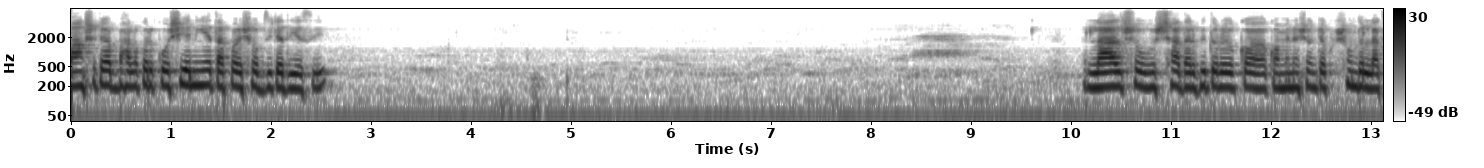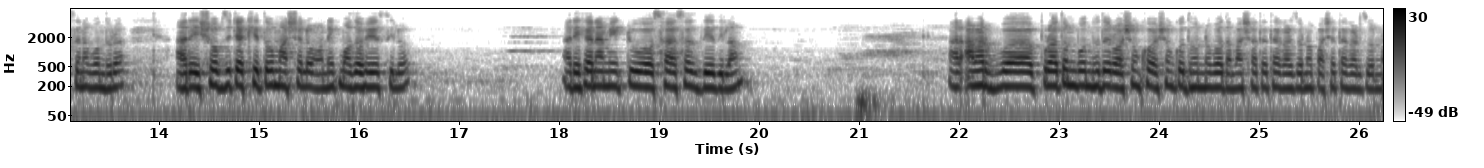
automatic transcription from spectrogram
মাংসটা ভালো করে কষিয়ে নিয়ে তারপরে সবজিটা দিয়েছি। লাল, সবুজ, সাদার ভিতরে কম্বিনেশনটা খুব সুন্দর লাগছে না বন্ধুরা? আর এই সবজিটা খেতেও মাসাল্লাহ অনেক মজা হয়েছিল। আর এখানে আমি একটু সয়া সস দিয়ে দিলাম। আর আমার পুরাতন বন্ধুদের অসংখ্য অসংখ্য ধন্যবাদ আমার সাথে থাকার জন্য, পাশে থাকার জন্য।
